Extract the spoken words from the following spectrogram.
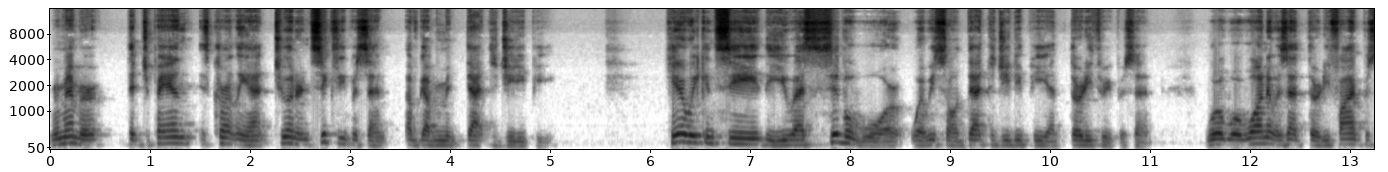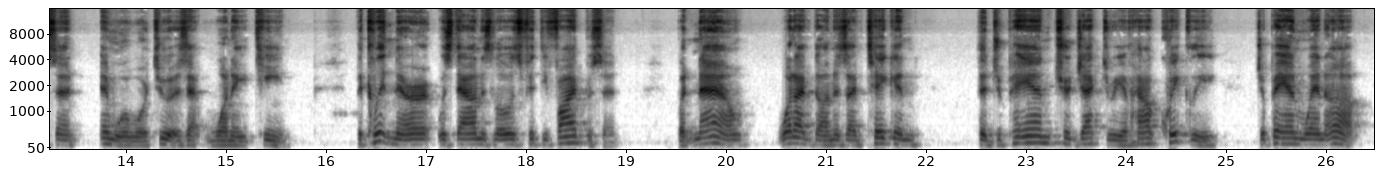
Remember that Japan is currently at 260% of government debt to GDP. Here we can see the US Civil War, where we saw debt to GDP at 33%. World War I, it was at 35%, and World War II, it was at 118. The Clinton era was down as low as 55%. But now, what I've done is I've taken the Japan trajectory of how quickly Japan went up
